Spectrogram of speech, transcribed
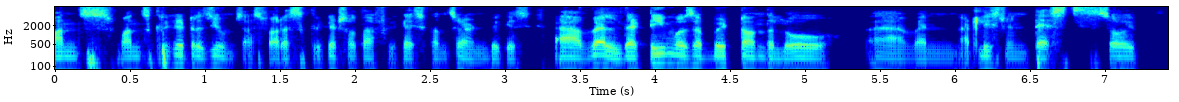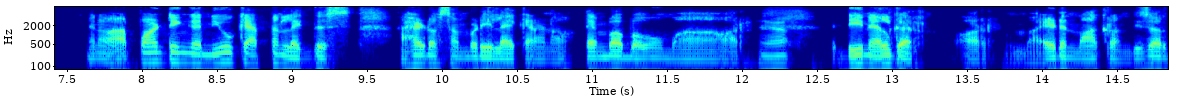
months once cricket resumes as far as cricket south africa is concerned because uh, well the team was a bit on the low uh, when at least in tests so you know appointing a new captain like this ahead of somebody like i don't know temba Bavuma or Yeah. dean elgar or Aiden Markram. These are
